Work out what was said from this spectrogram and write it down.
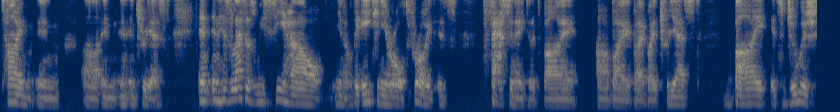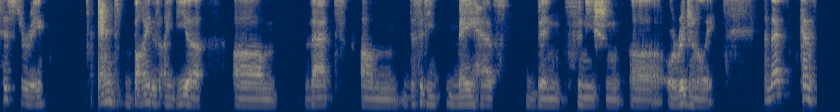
time in, uh, in, in in Trieste. And in his letters, we see how you know the 18 year old Freud is fascinated by uh, by by by Trieste, by its Jewish history and by this idea um, that um, the city may have been Phoenician uh, originally. And that kind of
